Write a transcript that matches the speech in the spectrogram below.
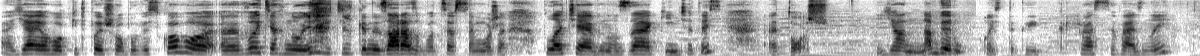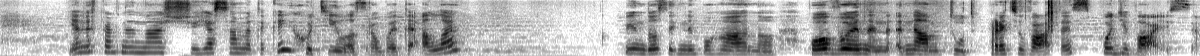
Е, Я його підпишу обов'язково. Е, Витягну тільки не зараз, бо це все може плачевно закінчитись. Е, Тож, я наберу ось такий красивезний. Я не впевнена, що я саме такий хотіла зробити, але він досить непогано повинен нам тут працювати. Сподіваюся.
